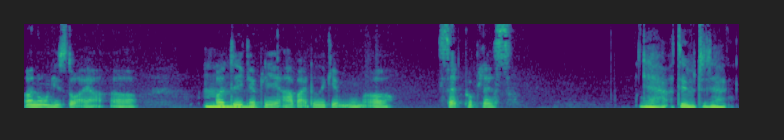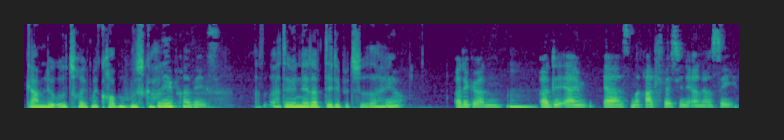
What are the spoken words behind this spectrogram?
og nogle historier, og, mm. og det kan blive arbejdet igennem og sat på plads. Ja, og det er jo det der gamle udtryk med kroppen husker. Lige præcis. Og det er jo netop det, det betyder. Ikke? Ja, og det gør den. Mm. Og det er, er sådan ret fascinerende at se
